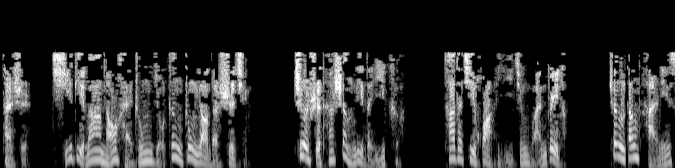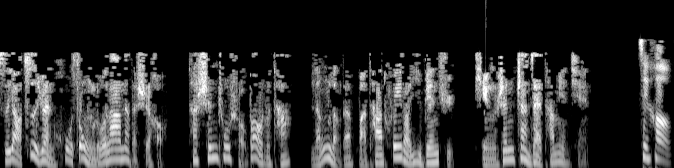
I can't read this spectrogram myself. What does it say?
但是奇蒂拉脑海中有更重要的事情，这是他胜利的一刻。他的计划已经完备了。正当坦尼斯要自愿护送罗拉娜的时候，他伸出手抱住她，冷冷的把她推到一边去，挺身站在她面前。最后，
